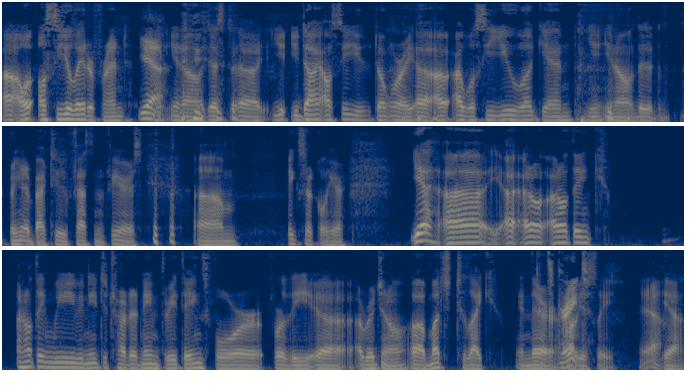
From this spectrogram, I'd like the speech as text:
I'll, I'll see you later, friend. Yeah. You, you know, just, uh, you, you die, I'll see you. Don't worry. Uh, I, I will see you again. You, you know, the, bringing it back to Fast and the Furious. Um, big circle here. Yeah. Uh, I, I don't, I don't think, I don't think we even need to try to name three things for, for the, uh, original, uh, much to like in there, obviously. yeah. Yeah.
